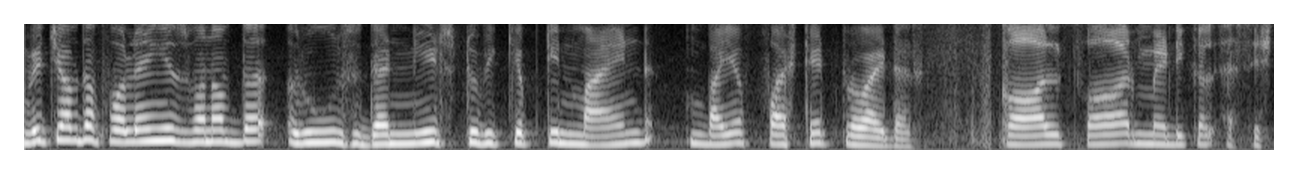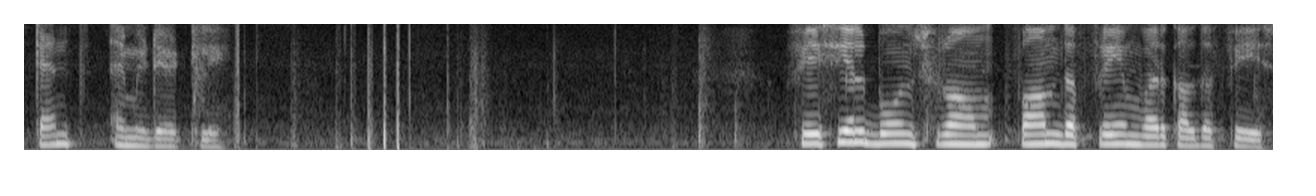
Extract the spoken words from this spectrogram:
Which of the following is one of the rules that needs to be kept in mind by a first aid provider call for medical assistance immediately facial bones from form the framework of the face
